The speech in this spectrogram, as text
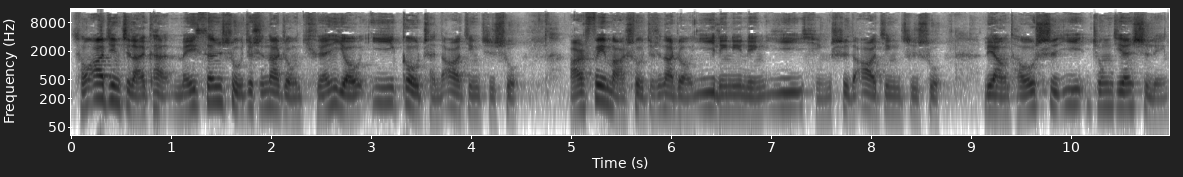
从二进制来看，梅森数就是那种全由一构成的二进制数，而费马数就是那种一零零零一形式的二进制数，两头是一，中间是零。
